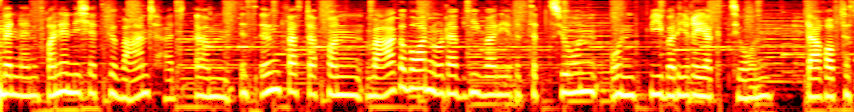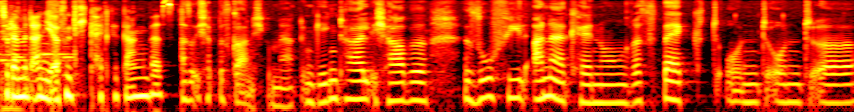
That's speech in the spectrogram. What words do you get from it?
Wenn deine Freundin dich jetzt gewarnt hat, ähm, ist irgendwas davon wahr geworden oder wie war die Rezeption und wie war die Reaktion darauf, dass du damit an die Öffentlichkeit gegangen bist? Also ich habe das gar nicht gemerkt. Im Gegenteil, ich habe so viel Anerkennung, Respekt und, und äh,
